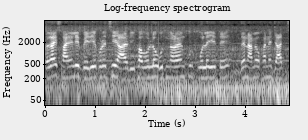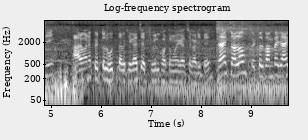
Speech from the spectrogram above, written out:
তো গাইস ফাইনালি বেরিয়ে পড়েছি আর রিফা বলল উদনারায়ণপুর পোলে যেতে। দেন আমি ওখানে যাচ্ছি। আর মানে পেট্রোল ভরতে হবে, ঠিক আছে? ফুয়েল খতম হয়ে গেছে গাড়িতে। যাই, চলো, পেট্রোল পাম্পে যাই,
